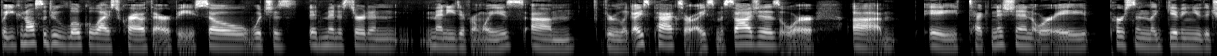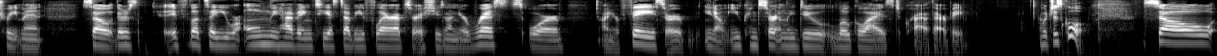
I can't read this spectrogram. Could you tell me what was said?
But you can also do localized cryotherapy, so which is administered in many different ways um, through like ice packs or ice massages or um, a technician or a person like giving you the treatment. So there's if let's say you were only having TSW flare ups or issues on your wrists or on your face or you know you can certainly do localized cryotherapy which is cool. So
